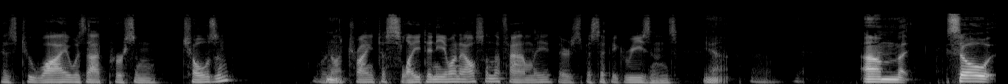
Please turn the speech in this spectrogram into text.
as to why was that person chosen. We're not trying to slight anyone else in the family. There's specific reasons. Yeah. Um, so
